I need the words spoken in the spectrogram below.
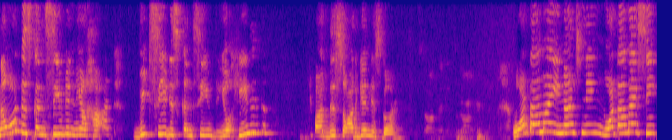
Now, what is conceived in your heart? Which seed is conceived? You're healed, or this organ is gone? This organ is gone. What am I imagining? What am I seeing?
